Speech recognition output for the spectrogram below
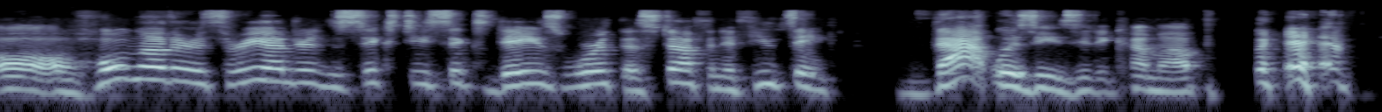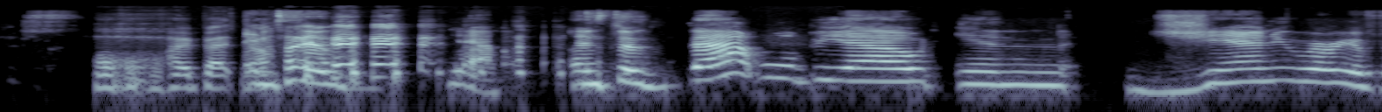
a whole nother 366 days worth of stuff. And if you think that was easy to come up with Oh, I bet And so- yeah. And so that will be out in January of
